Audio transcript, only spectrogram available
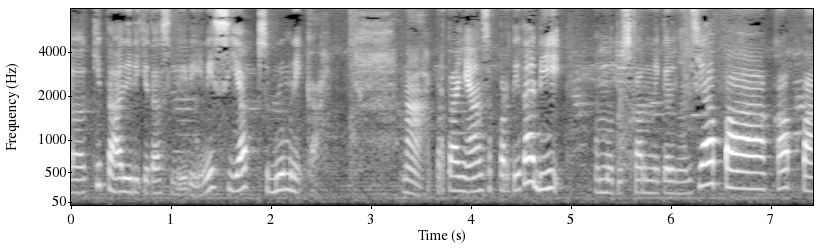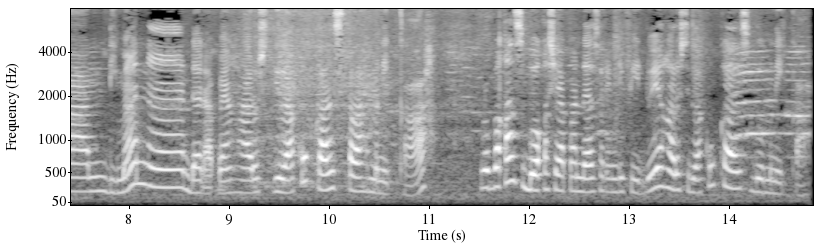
e, kita diri kita sendiri ini siap sebelum menikah. Nah, pertanyaan seperti tadi, memutuskan menikah dengan siapa, kapan, di mana, dan apa yang harus dilakukan setelah menikah merupakan sebuah kesiapan dasar individu yang harus dilakukan sebelum menikah.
